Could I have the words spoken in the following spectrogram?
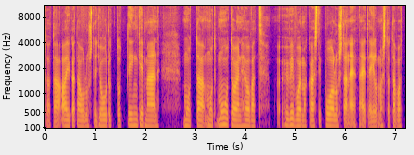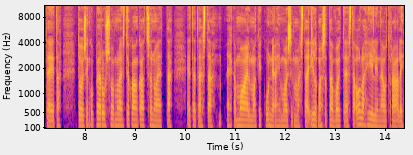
tota, aikataulusta jouduttu tinkimään, mutta, mutta muutoin he ovat hyvin voimakkaasti puolustaneet näitä ilmastotavoitteita, toisin kuin perussuomalaiset, joka on katsonut, että, että tästä ehkä maailmankin kunnianhimoisimmasta ilmastotavoitteesta olla hiilineutraali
